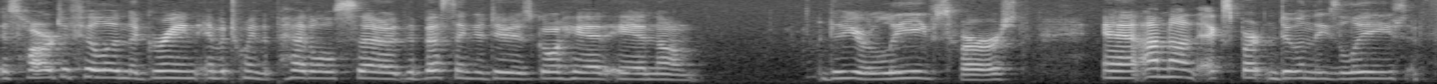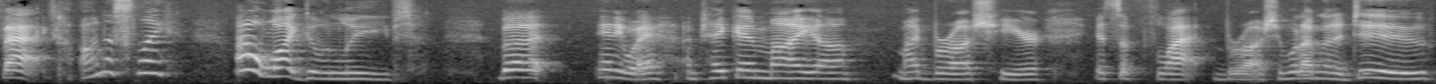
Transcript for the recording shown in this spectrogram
it's hard to fill in the green in between the petals, so the best thing to do is go ahead and um, do your leaves first. And I'm not an expert in doing these leaves. In fact, honestly, I don't like doing leaves. But anyway, I'm taking my uh, my brush here. It's a flat brush. And what I'm going to do,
